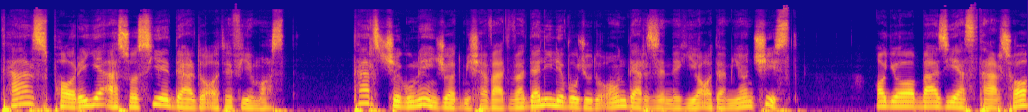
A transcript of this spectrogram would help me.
ترس پاره اساسی درد عاطفی ماست. ترس چگونه ایجاد می شود و دلیل وجود آن در زندگی آدمیان چیست؟ آیا بعضی از ترس ها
